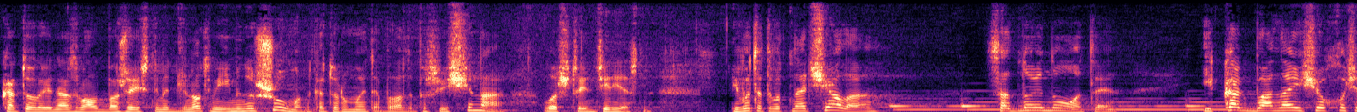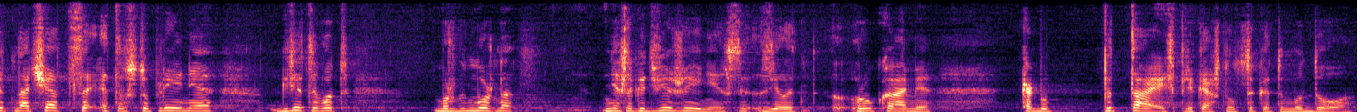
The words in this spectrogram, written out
который назвал божественными длиннотами именно Шуман, которому эта баллада посвящена. Вот что интересно. И вот это вот начало с одной ноты. И как бы она еще хочет начаться, это вступление, где-то вот, может быть, можно несколько движений сделать руками, как бы пытаясь прикоснуться к этому «до».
